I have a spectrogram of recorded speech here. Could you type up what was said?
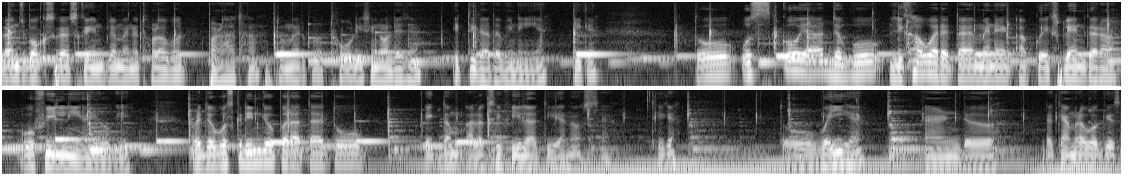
लंच बॉक्स का स्क्रीन प्ले मैंने थोड़ा बहुत पढ़ा था तो मेरे को थोड़ी सी नॉलेज है। इतनी ज़्यादा भी नहीं है, ठीक है? तो उसको यार जब वो लिखा हुआ रहता है, मैंने आपको एक्सप्लेन करा, वो फील नहीं आई होगी। पर जब वो स्क्रीन के ऊपर आता है तो एकदम अलग सी फील आती है ना उससे, ठीक है? तो वही है and the camera work is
